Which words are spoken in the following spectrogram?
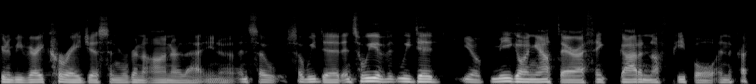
going to be very courageous and we're going to honor that you know and so so we did. And so we have we did you know me going out there i think got enough people in the crowd.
